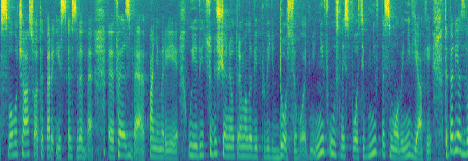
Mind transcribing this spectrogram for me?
свого часу, а тепер із СВБ е, ФСБ. Пані Марії, уявіть собі, що я не отримала відповіді до сьогодні ні в усний спосіб, ні в письмовий, ні в який. Тепер я звернулася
